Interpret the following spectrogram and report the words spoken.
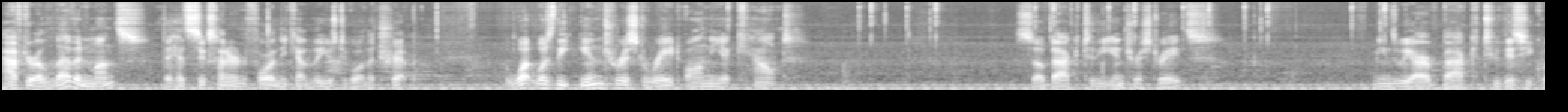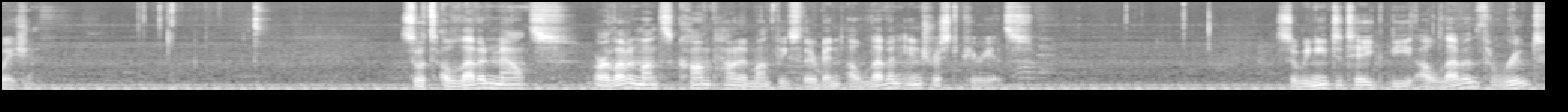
After 11 months, they had 604 in the account that they used to go on the trip. What was the interest rate on the account? So back to the interest rates means we are back to this equation. So it's 11 months or 11 months compounded monthly. So there have been 11 interest periods. So we need to take the 11th root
